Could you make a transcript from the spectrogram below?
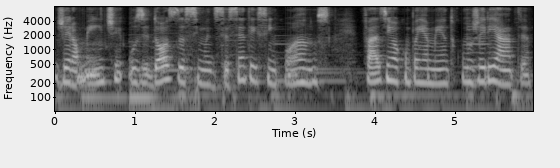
Geralmente, os idosos acima de 65 anos fazem o acompanhamento com um geriatra,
